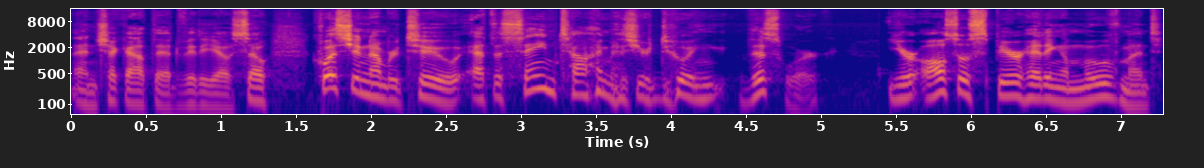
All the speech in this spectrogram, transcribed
and check out that video. So, question number two at the same time as you're doing this work, you're also spearheading a movement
